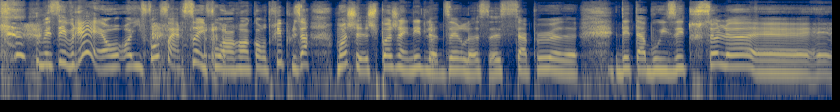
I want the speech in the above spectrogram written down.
Mais c'est vrai, il faut faire ça, il faut en rencontrer plusieurs. Moi, je, je suis pas gênée de le dire là, ça, ça peut euh, détabouiser tout ça là. Euh,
